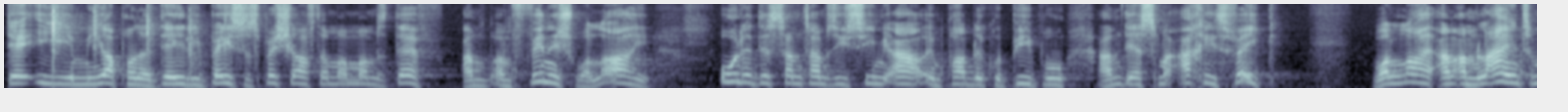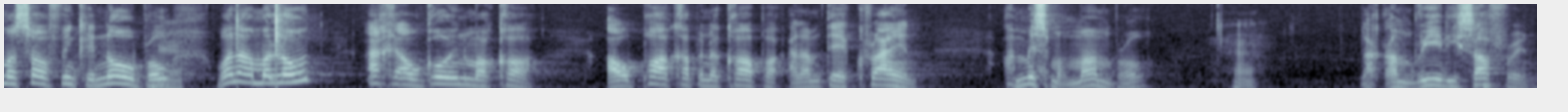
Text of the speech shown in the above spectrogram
They're eating me up on a daily basis, especially after my mum's death. I'm, I'm finished, wallahi. All of this, sometimes you see me out in public with people, I'm there, my akhi is fake. Wallahi, I'm, I'm lying to myself thinking, no, bro. When I'm alone, I'll go in my car. I'll park up in the car park and I'm there crying. I miss my mum, bro. Like, I'm really suffering.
